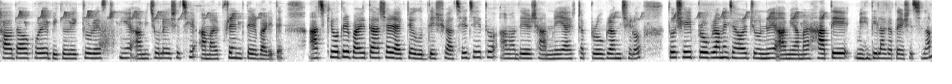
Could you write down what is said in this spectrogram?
খাওয়া দাওয়া করে বিকেলে একটু রেস্ট নিয়ে আমি চলে এসেছি আমার ফ্রেন্ডদের বাড়িতে। আজকে ওদের বাড়িতে আসার একটা উদ্দেশ্য আছে, যেহেতু আমাদের সামনে একটা প্রোগ্রাম ছিল, তো সেই প্রোগ্রামে যাওয়ার জন্য আমি আমার হাতে মেহেদি লাগাতে এসেছিলাম।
